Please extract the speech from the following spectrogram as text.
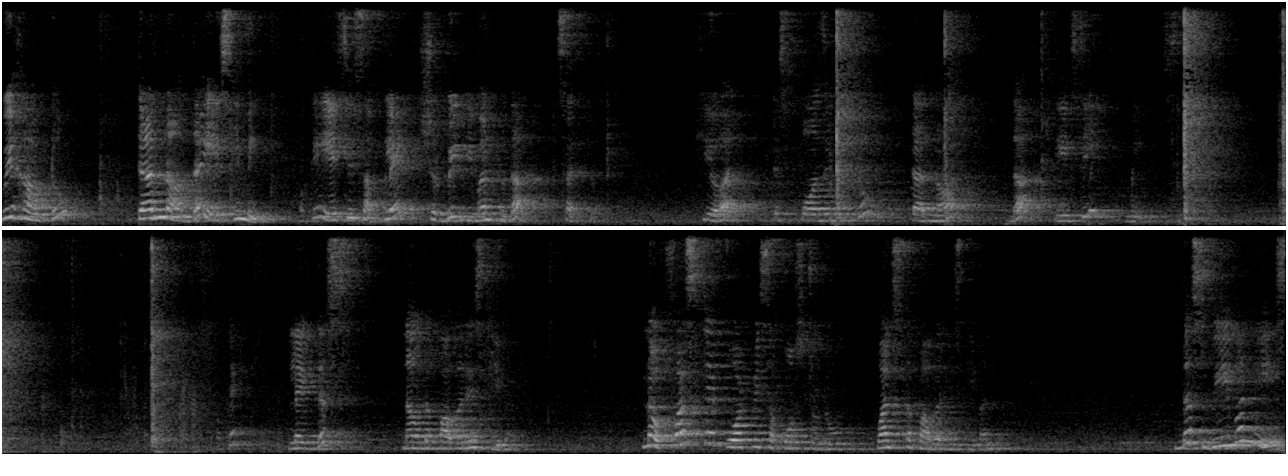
we have to turn on the AC main. Okay, AC supply should be given to the circuit. Here it is possible to turn on the AC mains. Okay, like this. Now the power is given. Now first step what we supposed to do once the power is given. This V1 is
